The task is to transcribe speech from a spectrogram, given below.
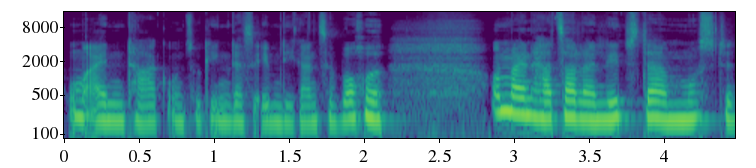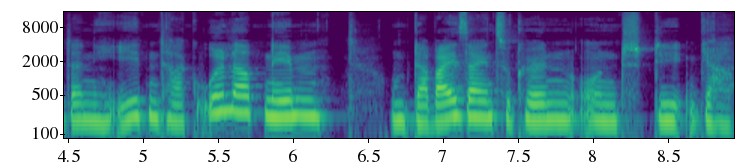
um einen Tag. Und so ging das eben die ganze Woche. Und mein Herz allerliebster musste dann jeden Tag Urlaub nehmen um dabei sein zu können. Und die, ja,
